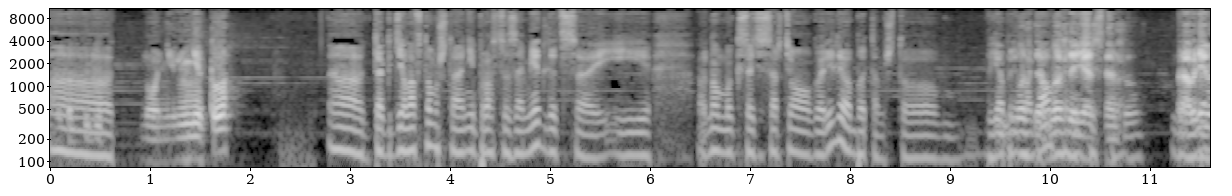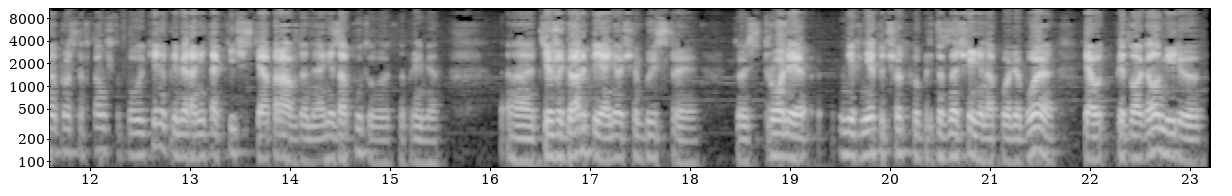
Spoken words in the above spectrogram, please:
а... будет, ну, не, не то? А, так дело в том, что они просто замедлятся, и ну, мы, кстати, с Артемом говорили об этом, что я предлагал... Можно, можно я скажу? Да, Проблема да. просто в том, что пауки, например, они тактически оправданы, они запутывают, например. Э, те же гарпии, они очень быстрые. То есть тролли, у них нет четкого предназначения на поле боя. Я вот предлагал Мирию,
